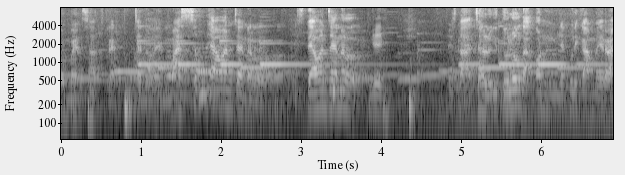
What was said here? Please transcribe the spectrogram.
comment, subscribe channel Mas Setiawan channel. Setiawan channel. Nggih. Wis tak jaluki tulung tak kon nyekli kamera.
